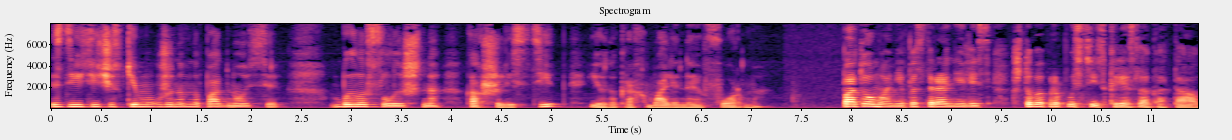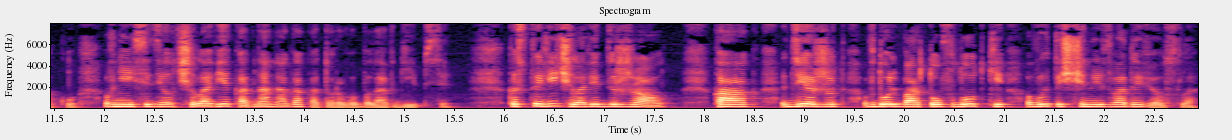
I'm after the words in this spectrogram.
с диетическим ужином на подносе. Было слышно, как шелестит ее накрахмаленная форма. Потом они посторонились, чтобы пропустить кресло-каталку. В ней сидел человек, одна нога которого была в гипсе. Костыли человек держал, как держит вдоль бортов лодки вытащенные из воды весла.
